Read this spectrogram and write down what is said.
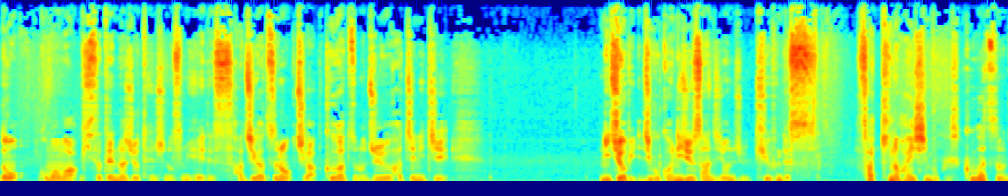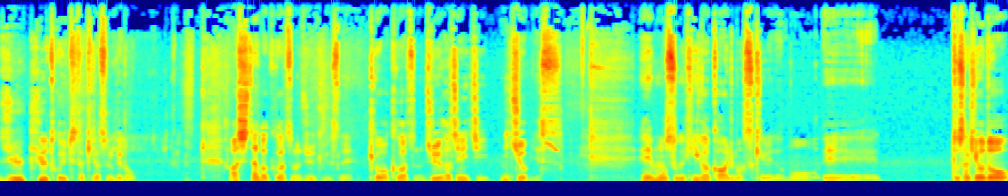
どうも、こんばんは。喫茶店ラジオ店主のすみへいです。8月の、違う、9月の18日、日曜日、時刻は23時49分です。さっきの配信僕、9月の19とか言ってた気がするけど、明日が9月の19ですね。今日は9月の18日、日曜日です。えーもうすぐ日が変わりますけれども、えーっと、先ほど、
